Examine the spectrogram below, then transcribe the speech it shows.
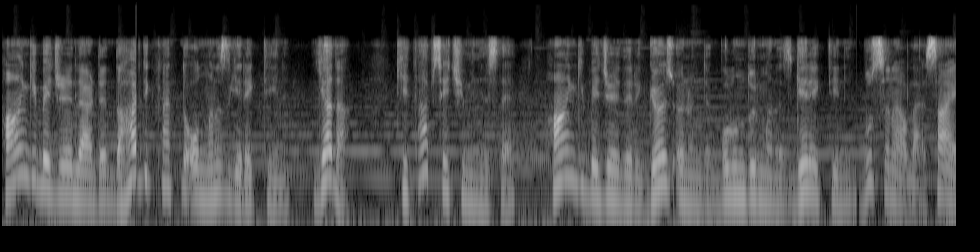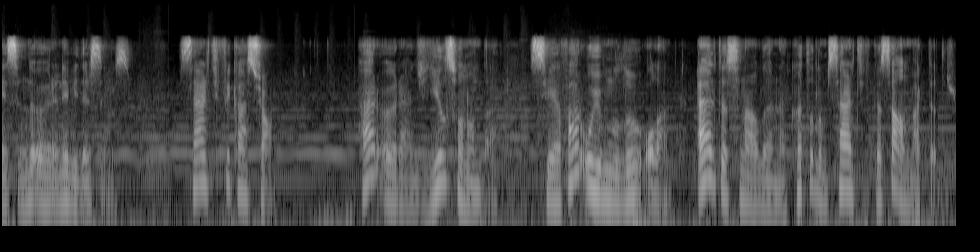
hangi becerilerde daha dikkatli olmanız gerektiğini ya da kitap seçiminizde hangi becerileri göz önünde bulundurmanız gerektiğini bu sınavlar sayesinde öğrenebilirsiniz. Sertifikasyon Her öğrenci yıl sonunda CFR uyumluluğu olan ELTA sınavlarına katılım sertifikası almaktadır.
